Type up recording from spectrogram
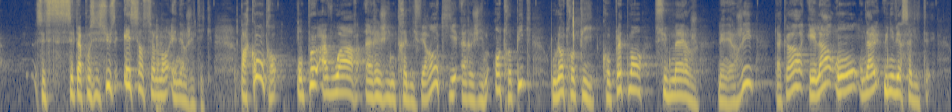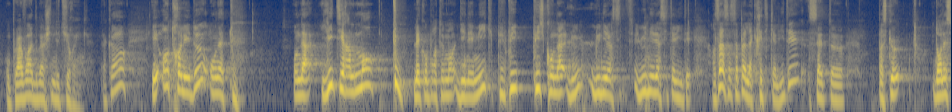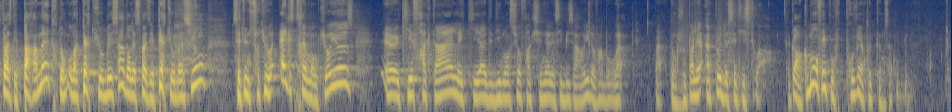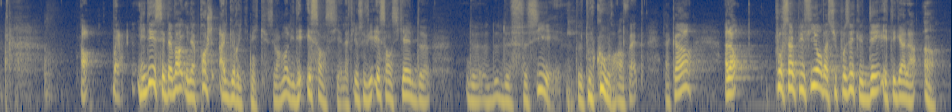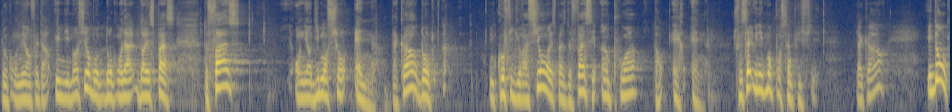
C'est un processus essentiellement énergétique. Par contre, on peut avoir un régime très différent qui est un régime anthropique, où l'entropie complètement submerge l'énergie, d'accord? Et là, on, on a universalité. On peut avoir des machines de Turing, d'accord? Et entre les deux, on a tout on a littéralement tous les comportements dynamiques puisqu'on a l'universalité. Alors ça, ça s'appelle la criticalité, euh, parce que dans l'espace des paramètres, donc on va perturber ça, dans l'espace des perturbations, c'est une structure extrêmement curieuse euh, qui est fractale et qui a des dimensions fractionnelles assez bizarroïdes. Enfin bon, voilà. Donc je veux parler un peu de cette histoire. D'accord? Comment on fait pour prouver un truc comme ça? L'idée, c'est d'avoir une approche algorithmique. C'est vraiment l'idée essentielle, la philosophie essentielle de, de, ceci et de tout le cours, en fait. D'accord? Alors, pour simplifier, on va supposer que D est égal à 1. Donc, on est en fait à une dimension. donc, on a dans l'espace de phase, on est en dimension n. D'accord? Donc, une configuration dans l'espace de phase, c'est un point dans Rn. Je fais ça uniquement pour simplifier. D'accord? Et donc,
